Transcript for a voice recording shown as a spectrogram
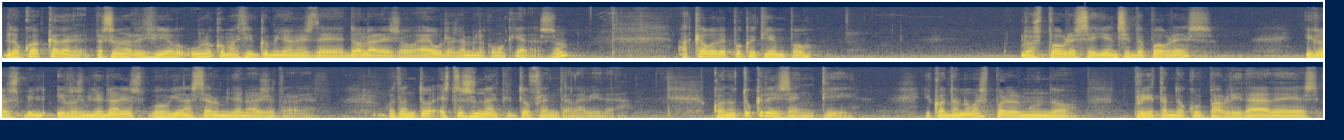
Lo cual cada persona recibió 1,5 millones de dólares o euros, llámelo como quieras. ¿no? Al cabo de poco tiempo, los pobres seguían siendo pobres y los, y los millonarios volvían a ser millonarios otra vez. Por lo tanto, esto es una actitud frente a la vida. Cuando tú crees en ti y cuando no vas por el mundo proyectando culpabilidades,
